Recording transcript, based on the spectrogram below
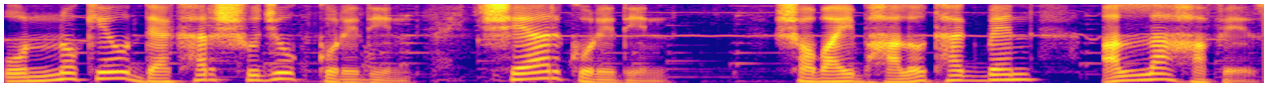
অন্যকেও দেখার সুযোগ করে দিন, শেয়ার করে দিন। সবাই ভালো থাকবেন, আল্লাহ হাফেজ।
